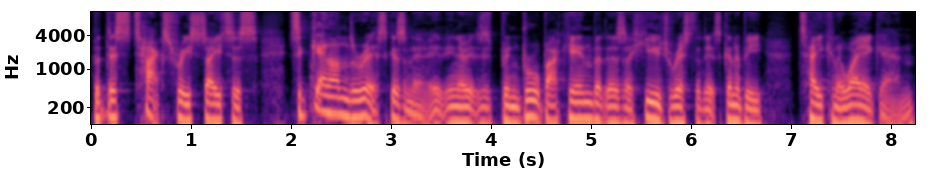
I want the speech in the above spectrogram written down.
But this tax free status, it's again under risk, isn't it? it? You know, it's been brought back in, but there's a huge risk that it's going to be taken away again.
